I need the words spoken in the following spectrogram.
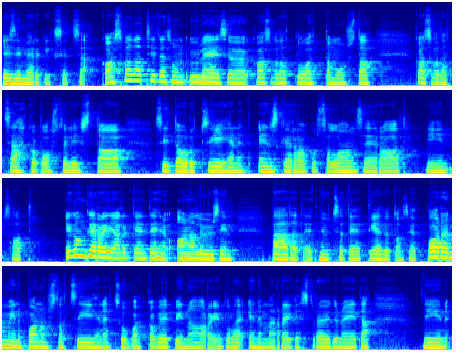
esimerkiksi, että sä kasvatat sitä sun yleisöä, kasvatat luottamusta, kasvatat sähköpostilistaa, sitoudut siihen, että ensi kerralla kun sä lanseeraat, niin sä oot ekan kerran jälkeen tehnyt analyysin, päätät, että nyt sä teet tietyt asiat paremmin, panostat siihen, että sun vaikka webinaariin tulee enemmän rekisteröityneitä, niin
